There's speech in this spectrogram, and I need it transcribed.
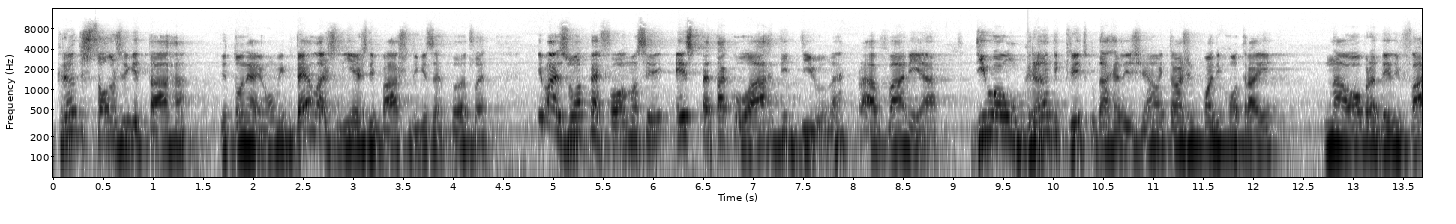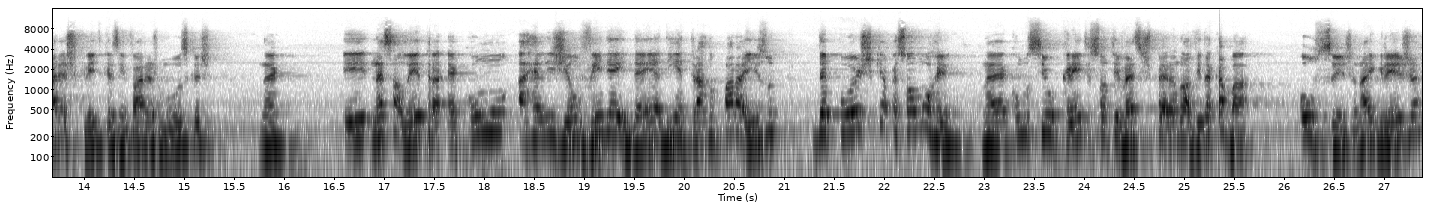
Grandes solos de guitarra de Tony Iommi, belas linhas de baixo de Geezer Butler e mais uma performance espetacular de Dio, né? Para variar. Dio é um grande crítico da religião, então a gente pode encontrar aí na obra dele várias críticas em várias músicas, né? E nessa letra é como a religião vende a ideia de entrar no paraíso depois que a pessoa morrer. Né? É como se o crente só estivesse esperando a vida acabar. Ou seja, na igreja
